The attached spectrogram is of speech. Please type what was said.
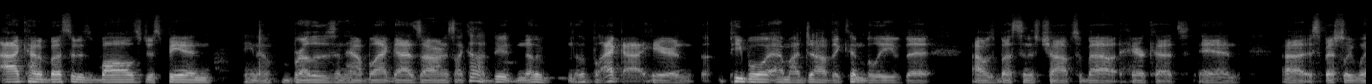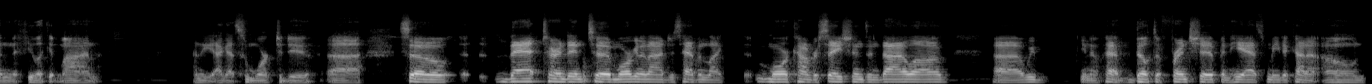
I kind of busted his balls just being, you know, brothers and how black guys are. And it's like, oh, dude, another another black guy here. And people at my job, they couldn't believe that I was busting his chops about haircuts. And uh, especially when, if you look at mine, I need, I got some work to do. Uh, so that turned into Morgan and I just having like more conversations and dialogue. Uh, we, you know, have built a friendship, and he asked me to kind of own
